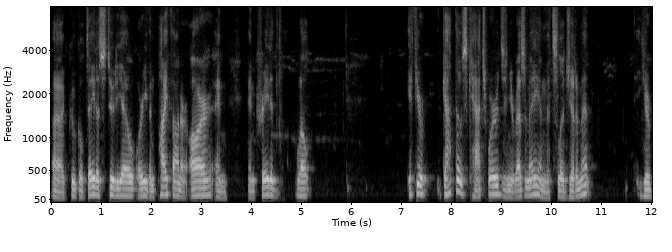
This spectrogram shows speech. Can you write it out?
uh, Google Data Studio or even Python or R and and created well if you've got those catchwords in your resume and it's legitimate you're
